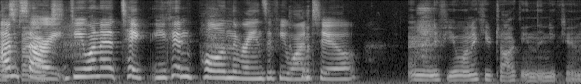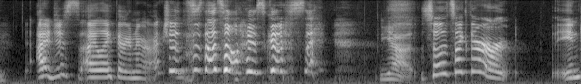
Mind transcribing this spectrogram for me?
That's I'm sorry. Do you want to take? You can pull in the reins if you want to. I mean, if you want to keep talking, then you can. I just I like their interactions. That's all I was gonna say. Yeah. So it's like there are in,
